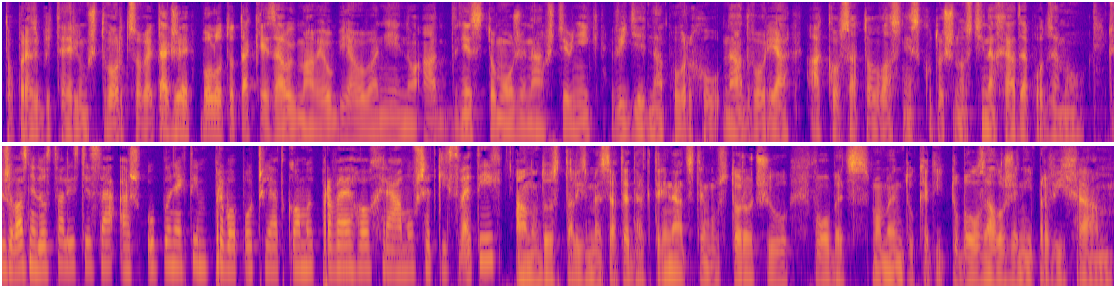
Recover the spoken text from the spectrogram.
to presbytérium štvorcové. Takže bolo to také zaujímavé objavovanie, no a dnes to môže návštevník vidieť na povrchu nádvoria, ako sa to vlastne v skutočnosti nachádza pod zemou. Čiže vlastne dostali ste sa až úplne k tým prvopočiatkom prvého chrámu všetkých svetých? Áno, dostali sme sa teda k 13. storočiu, vôbec momentu, kedy tu bol založený prvý chrám.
